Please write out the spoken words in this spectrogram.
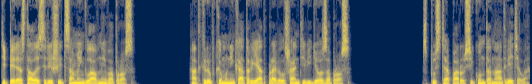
Теперь осталось решить самый главный вопрос. Открыв коммуникатор, я отправил Шанти видеозапрос. Спустя пару секунд она ответила.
